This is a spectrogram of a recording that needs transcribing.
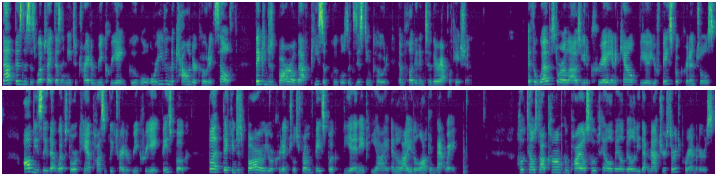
that business's website doesn't need to try to recreate Google or even the calendar code itself. They can just borrow that piece of Google's existing code and plug it into their application. If a web store allows you to create an account via your Facebook credentials, obviously that web store can't possibly try to recreate Facebook, but they can just borrow your credentials from Facebook via an API and allow you to log in that way. Hotels.com compiles hotel availability that match your search parameters.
